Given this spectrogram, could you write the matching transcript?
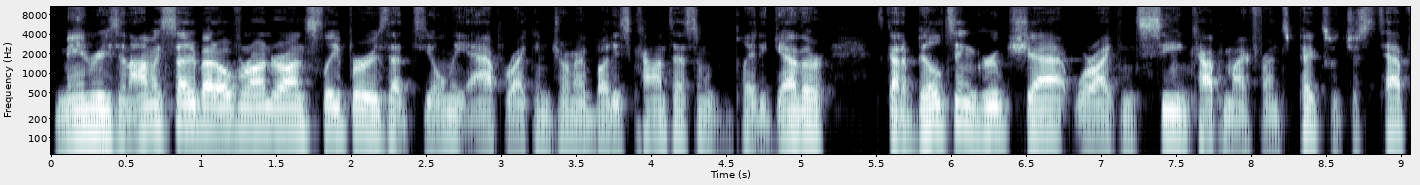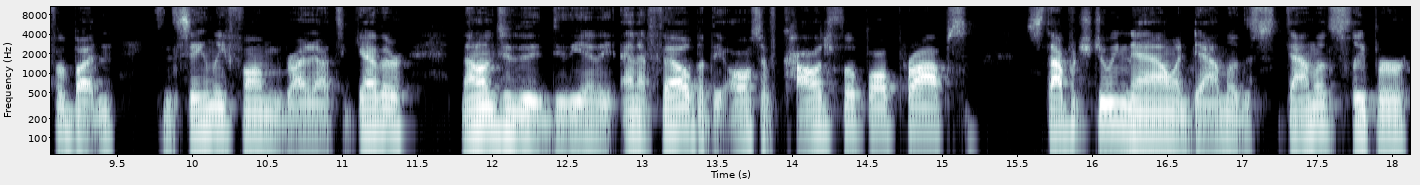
The main reason I'm excited about Over Under on Sleeper is that's the only app where I can join my buddies' contest and we can play together. It's got a built in group chat where I can see and copy my friends' picks with just a tap of a button. It's insanely fun. We ride it out together. Not only do they do the NFL, but they also have college football props. Stop what you're doing now and download this download Sleeper,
